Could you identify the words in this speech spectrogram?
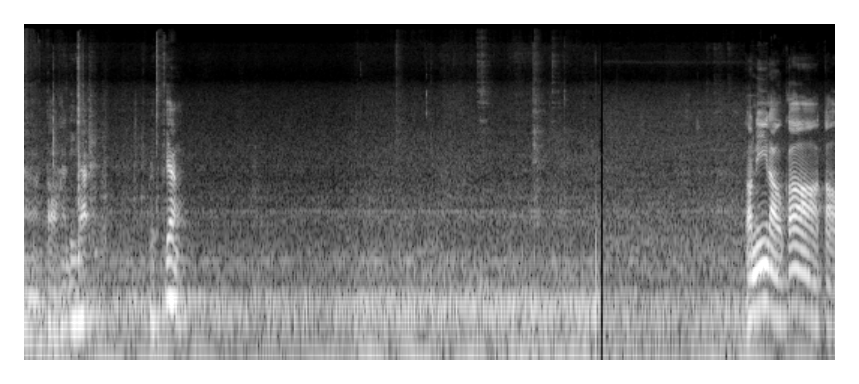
อ่า ต่อฮันดีละเปิดเครื่อง ตอนนี้เราก็ต่อ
